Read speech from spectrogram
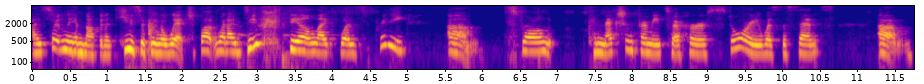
I, certainly have not been accused of being a witch. But what I do feel like was pretty um, strong connection for me to her story was the sense um,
